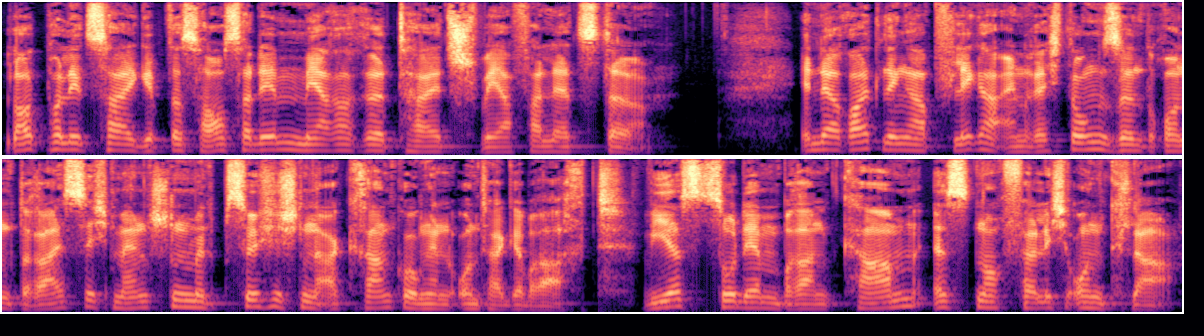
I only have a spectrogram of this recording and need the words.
Laut Polizei gibt es außerdem mehrere teils schwer Verletzte. In der Reutlinger Pflegeeinrichtung sind rund 30 Menschen mit psychischen Erkrankungen untergebracht. Wie es zu dem Brand kam, ist noch völlig unklar.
